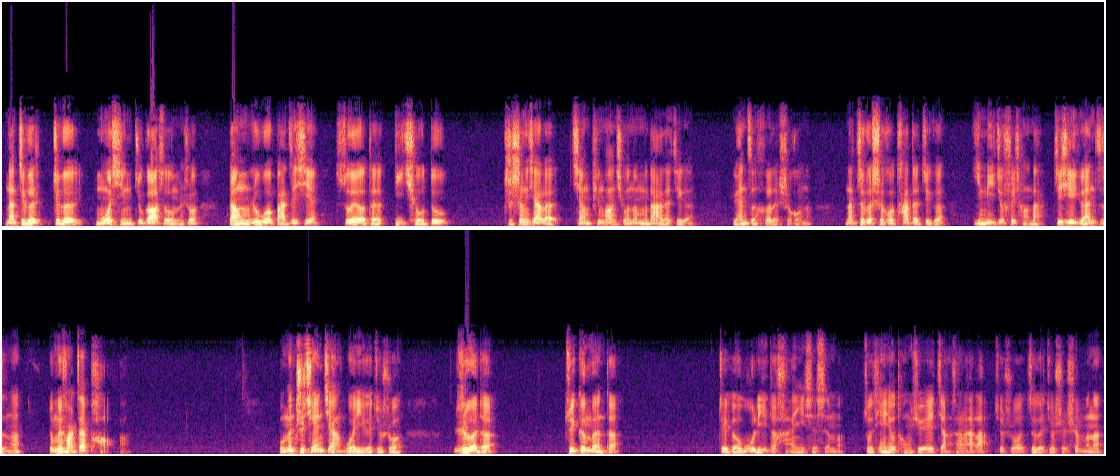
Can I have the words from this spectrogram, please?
那这个这个模型就告诉我们说，当如果把这些所有的地球都只剩下了像乒乓球那么大的这个原子核的时候呢，那这个时候它的这个引力就非常大，这些原子呢都没法再跑了。我们之前讲过一个，就是说热的最根本的这个物理的含义是什么？昨天有同学也讲上来了，就说这个就是什么呢？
